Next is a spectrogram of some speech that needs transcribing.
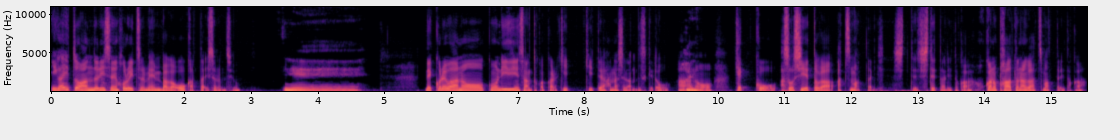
意外とアンドリーセン・ホロイッツのメンバーが多かったりするんですよ。ええで、これはあの、このリージンさんとかから聞い聞いてる話なんですけど、あの、結構アソシエイトが集まったりしてしてたりとか、他のパートナーが集まったりとか、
